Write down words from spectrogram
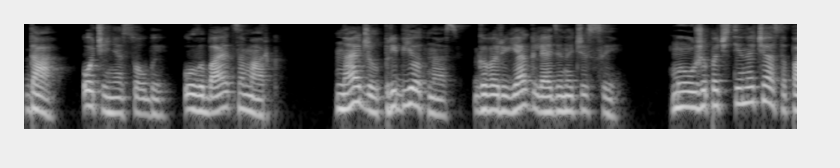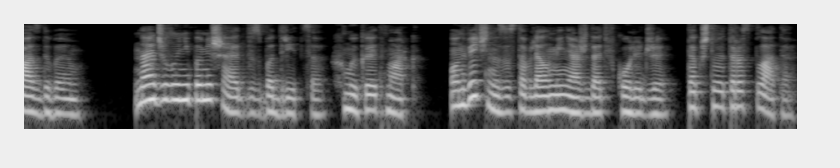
«Да, очень особый», – улыбается Марк. «Найджел прибьет нас», – говорю я, глядя на часы. «Мы уже почти на час опаздываем». «Найджелу не помешает взбодриться», – хмыкает Марк. Он вечно заставлял меня ждать в колледже, так что это расплата.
